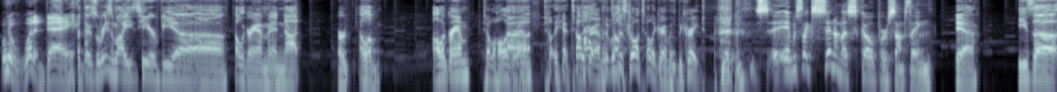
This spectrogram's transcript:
what a what a day. But there's a reason why he's here via uh, telegram and not or tele hologram. Telehologram? Uh, Tel- yeah, telegram. tel- we'll just call it telegram. it'd be great. It was like CinemaScope or something. Yeah, he's uh,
